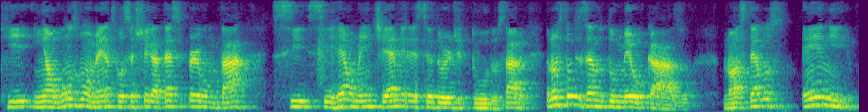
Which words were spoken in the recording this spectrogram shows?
que em alguns momentos você chega até a se perguntar se, se realmente é merecedor de tudo, sabe? Eu não estou dizendo do meu caso. Nós temos N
